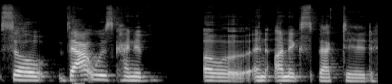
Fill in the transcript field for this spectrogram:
so that was kind of a, an unexpected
